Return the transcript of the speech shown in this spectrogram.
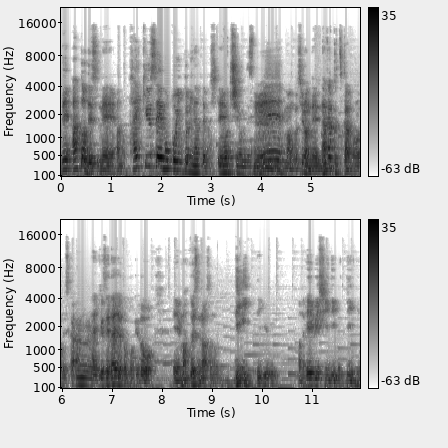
で、あとですね、あの、耐久性もポイントになってまして。もちろんですうんね。まあもちろんね、長く使うものですから、うん耐久性大事だと思うけど、えーマットレスのはその D っていう、あの ABCD の D ね、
